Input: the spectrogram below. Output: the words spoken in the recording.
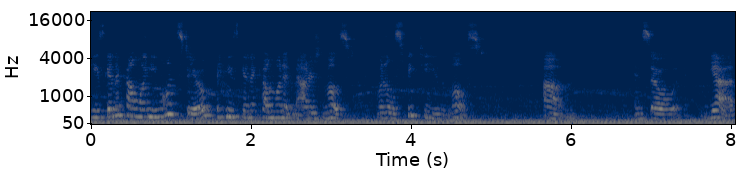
He's going to come when he wants to, and he's going to come when it matters most when it'll speak to you the most. Um, and so, yeah,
